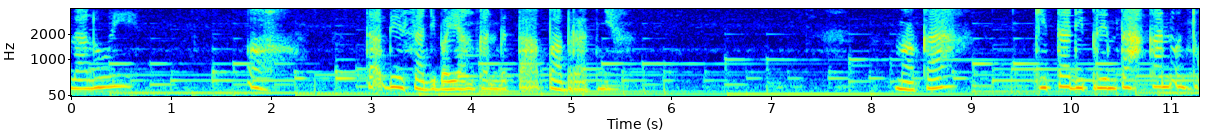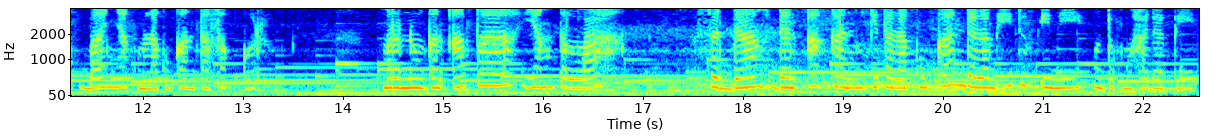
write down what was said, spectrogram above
lalui. Oh, tak bisa dibayangkan betapa beratnya. Maka kita diperintahkan untuk banyak melakukan tafakkur, merenungkan apa yang telah, sedang, dan akan kita lakukan dalam hidup ini untuk menghadapi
